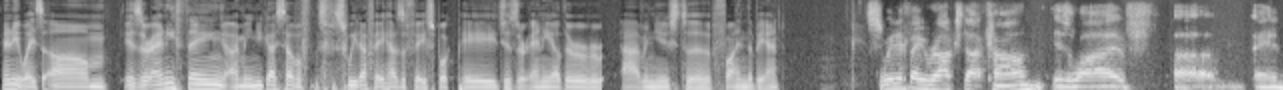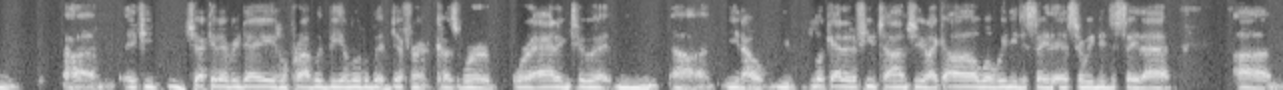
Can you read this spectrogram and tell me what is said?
anyways, um, is there anything? I mean, you guys have a Sweet FA has a Facebook page. Is there any other avenues to find the band? SweetFARocks.com is live, um, and um, if you check it every day, it'll probably be a little bit different because we're we're adding to it, and uh, you know, you look at it a few times, you're like, oh, well, we need to say this or we need to say that, um,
